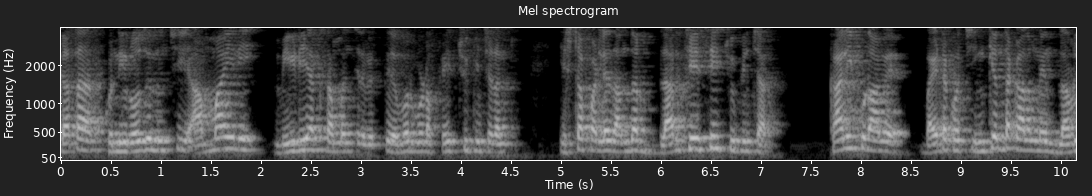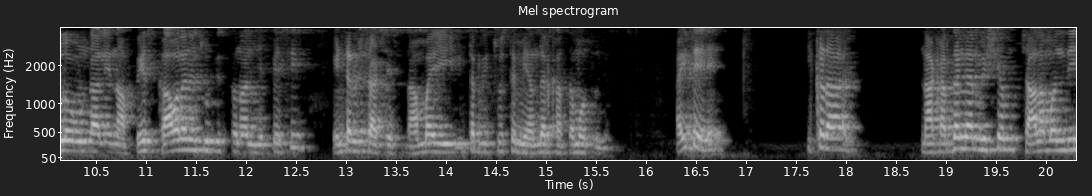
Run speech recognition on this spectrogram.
గత కొన్ని రోజుల నుంచి అమ్మాయిని మీడియాకు సంబంధించిన వ్యక్తులు ఎవరు కూడా ఫేస్ చూపించడానికి ఇష్టపడలేదు. అందరు బ్లర్ చేసి చూపించారు. కానీ ఇప్పుడు ఆమె బయటకు వచ్చి ఇంకెంతకాలం నేను బ్లర్లో ఉండాలి నా ఫేస్ కావాలని చూపిస్తున్నాను అని చెప్పేసి ఇంటర్వ్యూ స్టార్ట్ చేసింది. అమ్మాయి ఇంటర్వ్యూ చూస్తే మీ అందరికి అర్థమవుతుంది. అయితే ఇక్కడ నాకు అర్థం కాని విషయం చాలామంది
